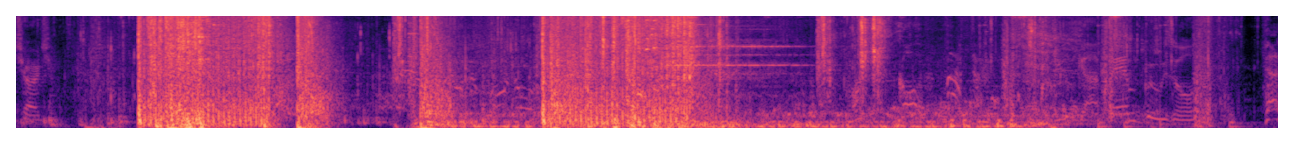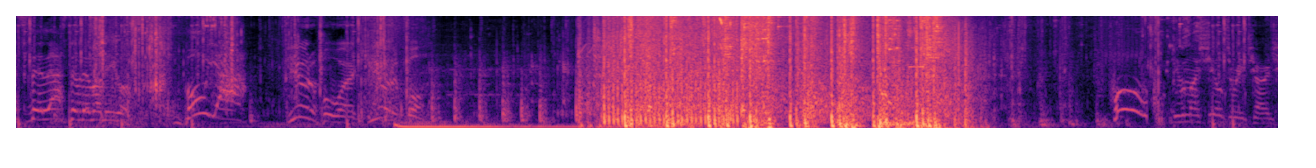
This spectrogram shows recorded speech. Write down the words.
recharge. That's the last of them, amigos. Booyah! Beautiful work, beautiful. Woo! Give my shield to recharge.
